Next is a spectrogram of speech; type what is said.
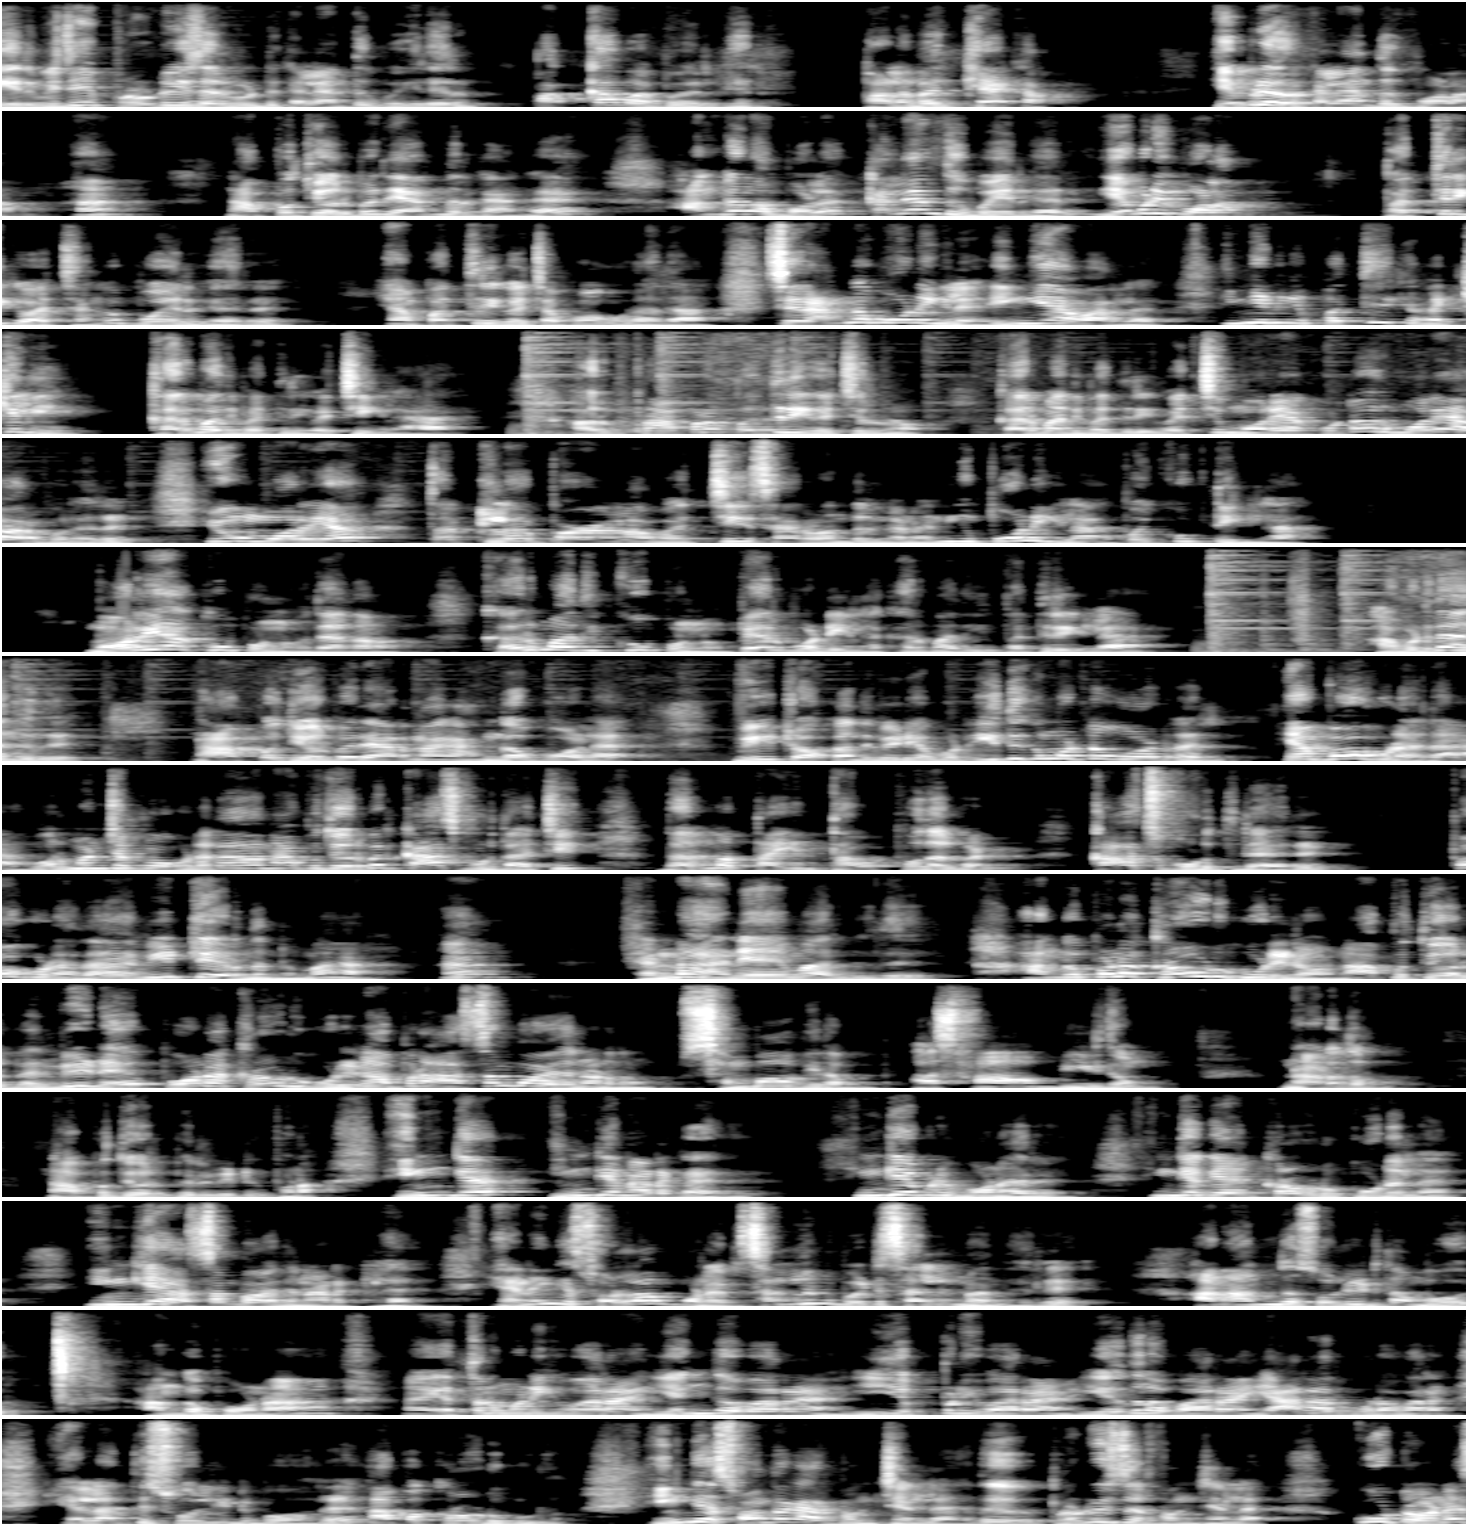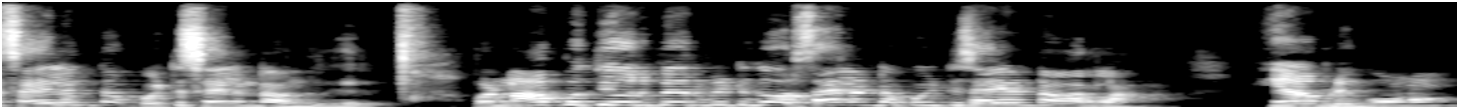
இது விஜய் ப்ரொடியூசர் வீட்டு கல்யாணத்துக்கு போயிருக்காரு பக்காவாக போயிருக்காரு. பல பேர் கேட்கறான் எப்படி ஒரு கல்யாணத்துக்கு போகலாம் ஆ? நாற்பத்தி ஒரு பேர் இறந்துருக்காங்க. அங்கெல்லாம் போல கல்யாணத்துக்கு போயிருக்காரு. எப்படி போகலாம் பத்திரிக்கை வச்சாங்க போயிருக்காரு. ஏன் பத்திரிக்கை வச்சா போகக்கூடாதா சரி அங்கே போனீங்களே இங்கே ஏன் வரல. இங்கே நீங்கள் பத்திரிக்கை வைக்கலையே. கருமாதி பத்திரிக்கை வச்சிங்களா? அவருக்கு ப்ராப்பராக பத்திரிக்கை வச்சிருக்கணும். கருமாதி பத்திரிக்கை வச்சு முறையாக கூட்டம் அவர் முறையாக வர போகிறாரு இவங்க முறையாக தட்டில் பழம்லாம் வச்சு சார் வந்துருங்கண்ணா நீங்கள் போனீங்களா? போய் கூப்பிட்டீங்களா? முறையாக கூப்பிடணும். அதே தானே. கருமாதி கூப்பிடணும். பேர் போட்டிங்களா கருமாதிக்கு பத்திரிக்கையில் அப்படி தான் இருக்குது. நாற்பத்தி ஒரு பேர் இறந்தாங்க அங்கே போகல வீட்டில் உட்காந்து வீடியோ போட்டு இதுக்கு மட்டும் ஓடுறாரு. ஏன் போகக்கூடாதா? ஒரு மனுஷன் போகக்கூடாது? அதான் நாற்பத்தி ஒரு பேர் காசு கொடுத்தாச்சு. தர்ம தாயின் தவ புதல்வன் காசு கொடுத்துட்டாரு. போகக்கூடாதா? வீட்டிலே இருந்துட்டுமா? ஆ? என்ன அநியாயமாக இருக்குது? அங்கே போனால் க்ரௌடு கூடிடும். நாற்பத்தி ஒரு பேர் வீடு போனால் க்ரௌடு கூடிடும். அப்புறம் அசம்பாவிதம் நடந்துடும். சம்பாவிதம் அசாபீதம் நடந்துடும். நாற்பத்தி ஒரு பேர் வீட்டுக்கு போனால் இங்கே இங்கே நடக்காது. இங்கே எப்படி போனார்? இங்கே ஏன் க்ரௌடு கூடலை? இங்கே அசம்பாவிதம் நடக்கலை? ஏன்னா இங்கே சொல்லாமல் போனார். சல்லுன்னு போயிட்டு சல்லுன்னு வந்தார். ஆனால் அங்கே சொல்லிட்டு தான் போவார். அங்கே போனால் நான் எத்தனை மணிக்கு வரேன்? எங்கே வரேன்? எப்படி வரேன்? எதில் வரேன்? யார் யார் கூட வரேன்? எல்லாத்தையும் சொல்லிட்டு போவார். அப்போ க்ரௌடு கூடும். இங்கே சொந்தக்கார ஃபங்க்ஷனில் இது ப்ரொடியூசர் ஃபங்க்ஷனில் கூட்டோடனே சைலண்ட்டாக போயிட்டு சைலண்ட்டாக வந்திருக்காரு. இப்போ நாற்பத்தி ஒரு பேர் வீட்டுக்கு அவர் சைலண்ட்டாக போயிட்டு சைலண்ட்டாக வரலாம். ஏன் அப்படி போனோம்?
